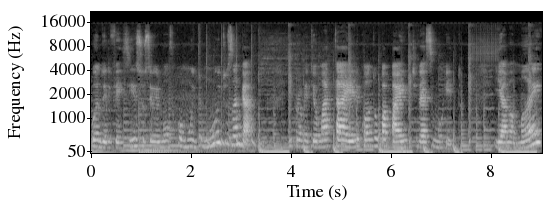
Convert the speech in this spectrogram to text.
Quando ele fez isso, seu irmão ficou muito, muito zangado prometeu matar ele quando o papai tivesse morrido. E a mamãe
